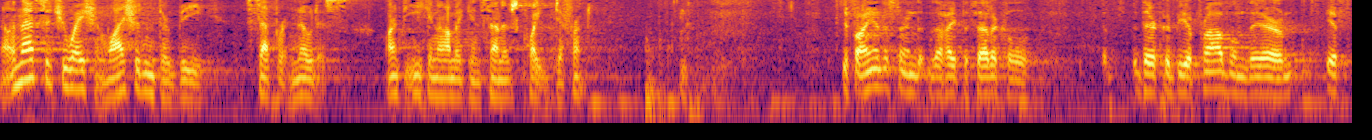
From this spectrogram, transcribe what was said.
Now, in that situation, why shouldn't there be separate notice? Aren't the economic incentives quite different? If I understand the hypothetical, there could be a problem there if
